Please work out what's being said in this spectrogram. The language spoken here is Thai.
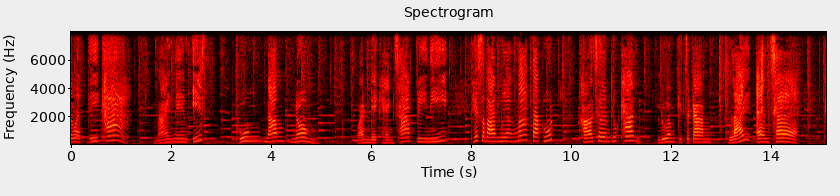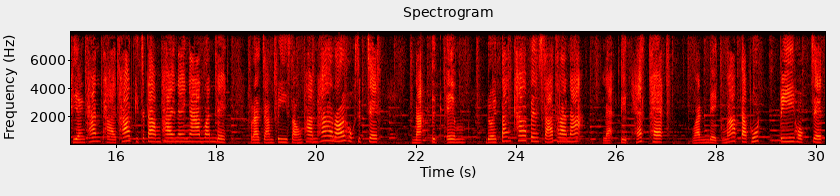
สวัสดีค่ะ My name is พุงนำนม วันเด็กแห่งชาติปีนี้ เทศบาลเมืองมาบตาพุธขอเชิญทุกท่าน ร่วมกิจกรรมไลฟ์แอนแชร์เพียงท่านถ่ายภาพกิจกรรมภายในงานวันเด็ก ประจำปี 2567 ณ ตึก M โดยตั้งค่าเป็นสาธารณะ และติดแฮชแท็กวันเด็กมาบตาพุธ ปี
